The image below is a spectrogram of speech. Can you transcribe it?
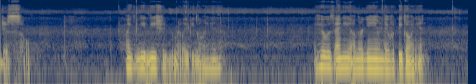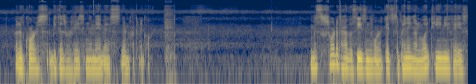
just so... Like, these should really be going in. If it was any other game, they would be going in. But of course, because we're facing the Mammoths, they're not going to go in. It's sort of how the seasons work. It's depending on what team you face,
